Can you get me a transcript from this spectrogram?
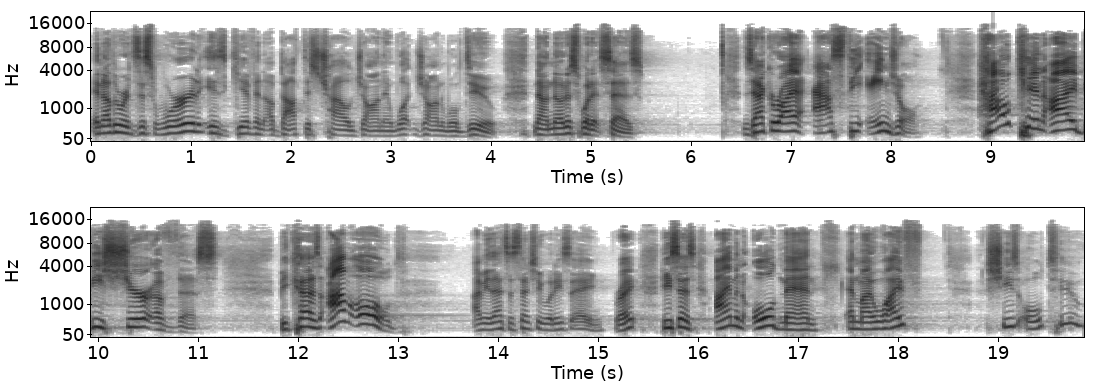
In other words, this word is given about this child John and what John will do. Now, notice what it says Zechariah asked the angel, How can I be sure of this? Because I'm old. I mean, that's essentially what he's saying, right? He says, I'm an old man, and my wife, she's old too.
